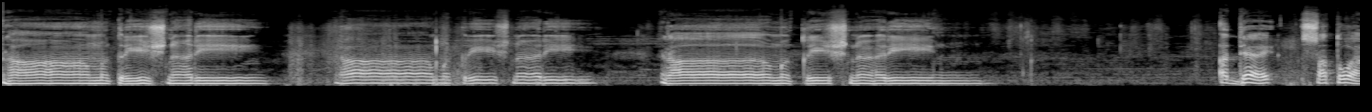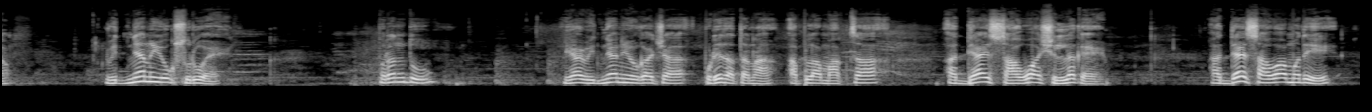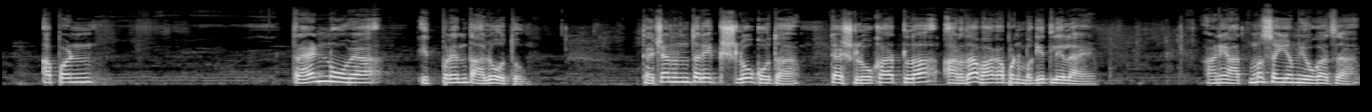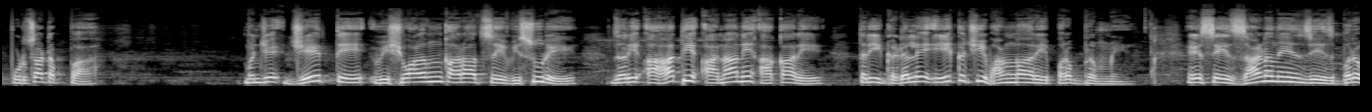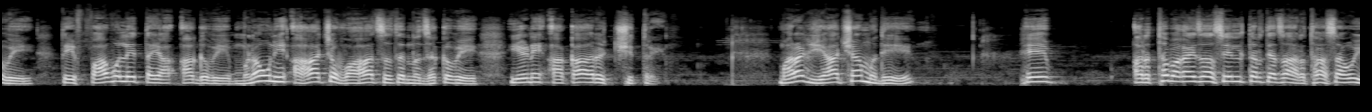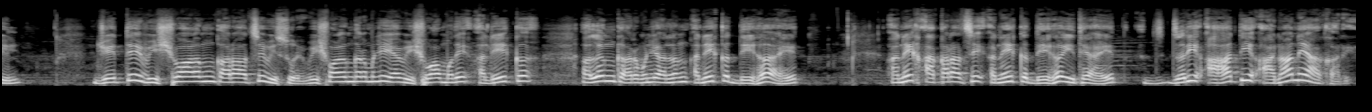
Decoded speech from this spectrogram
राम कृष्ण हरी राम कृष्ण हरी राम कृष्ण हरी. अध्याय सातवा. विज्ञान योग सुरू आहे. परंतु या विज्ञान योगाच्या पुढे जाताना आपला मागचा अध्याय सहावा शिल्लक आहे. अध्याय सहावामध्ये आपण त्र्याण्णवव्या इथपर्यंत आलो होतो. त्याच्यानंतर एक श्लोक होता. त्या श्लोकातला अर्धा भाग आपण बघितलेला आहे. आणि आत्मसंयम योगाचा पुढचा टप्पा म्हणजे जे ते विश्वाळंकाराचे विसुरे जरी आहाती आनाने आकारे तरी घडले एकची भांगारे परब्रह्मे. ऐसे जाणणे जे बरवे ते फावले तया आगवे म्हणून आहाच वाहाच न झकवे येणे आकार चित्रे. महाराज याच्यामध्ये हे अर्थ बघायचा असेल तर त्याचा अर्थ असा होईल जेथे विश्वाळंकाराचे विसुरे विश्वाळंकार म्हणजे या विश्वामध्ये अनेक अलंकार म्हणजे अलंक अनेक देह आहेत. अनेक आकाराचे अनेक देह इथे आहेत. जरी आहाती आनाने आकारे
